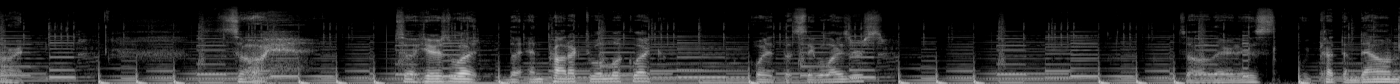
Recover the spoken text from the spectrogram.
Alright. So so here's what the end product will look like with the stabilizers. There it is. We cut them down.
